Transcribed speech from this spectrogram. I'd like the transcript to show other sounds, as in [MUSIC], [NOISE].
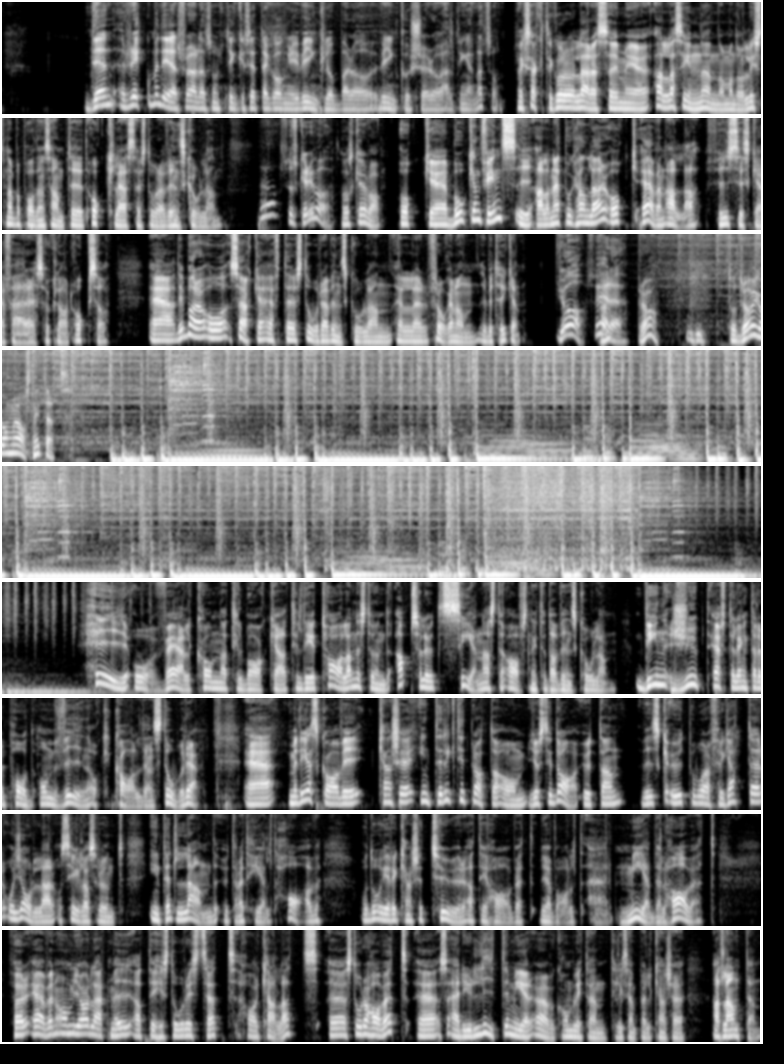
den rekommenderas för alla som tänker sätta igång i vinklubbar och vinkurser och allting annat sånt. Exakt, det går att lära sig med alla sinnen om man då lyssnar på podden samtidigt och läser Stora vinskolan. Ja, så ska det vara. Så ska det vara. Och eh, boken finns i alla nätbokhandlar och även alla fysiska affärer såklart också. Eh, det är bara att söka efter Stora vinskolan eller fråga någon i butiken. Ja, så är det. Bra. [LAUGHS] Då drar vi igång med avsnittet. Hej och välkomna tillbaka till det i talande stund absolut senaste avsnittet av Vinskolan. Din djupt efterlängtade podd om vin och Karl den store. Eh, med det ska vi kanske inte riktigt prata om just idag, utan vi ska ut på våra fregatter och jollar och segla oss runt, inte ett land, utan ett helt hav. Och då är det kanske tur att det havet vi har valt är Medelhavet. För även om jag har lärt mig att det historiskt sett har kallats eh, Stora havet eh, så är det ju lite mer överkomligt än till exempel kanske Atlanten.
